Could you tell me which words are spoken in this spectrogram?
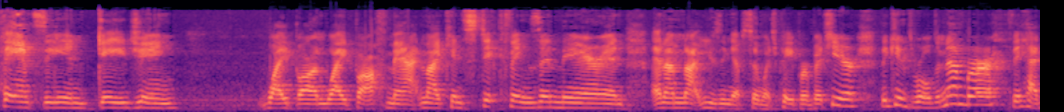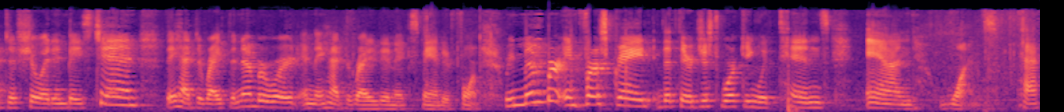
fancy, engaging wipe on wipe off mat and I can stick things in there and and I'm not using up so much paper. But here the kids rolled a number. They had to show it in base 10 they had to write the number word and they had to write it in expanded form. Remember in first grade that they're just working with tens and ones okay?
